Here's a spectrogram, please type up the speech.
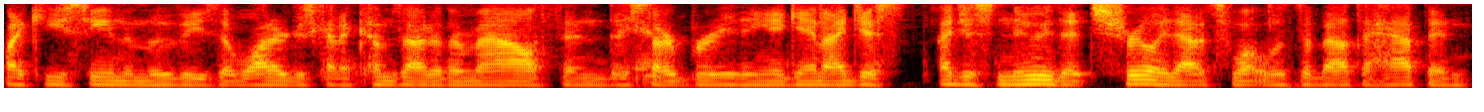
like you see in the movies, that water just kind of comes out of their mouth and they yeah. start breathing again. I just, I just knew that surely that's what was about to happen.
